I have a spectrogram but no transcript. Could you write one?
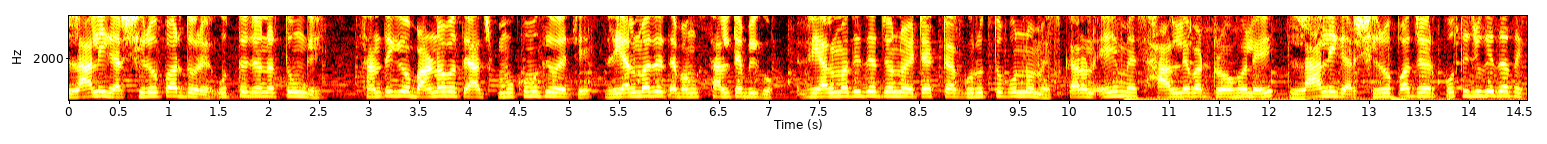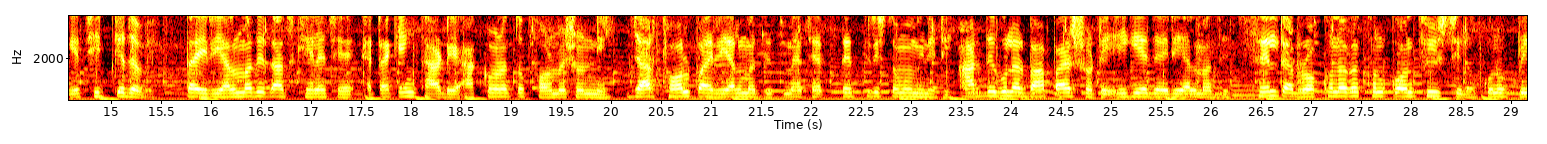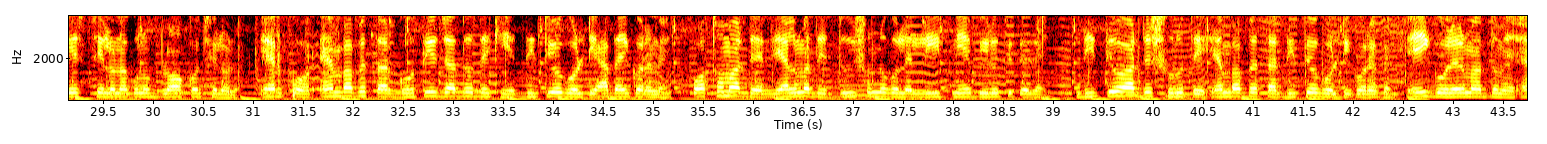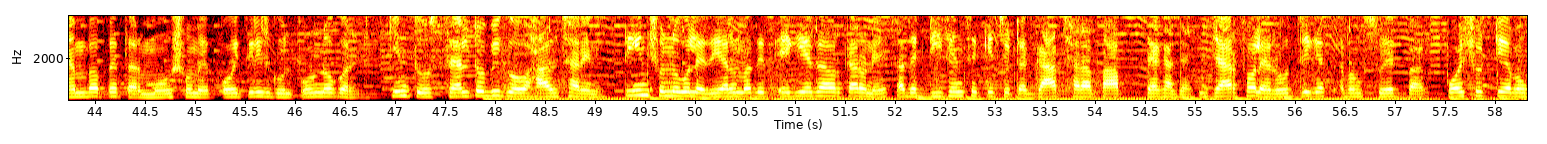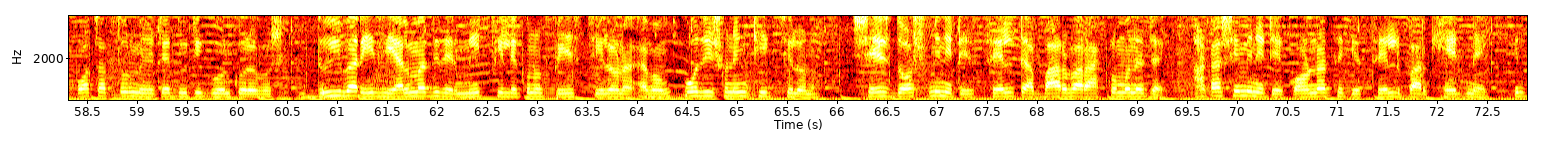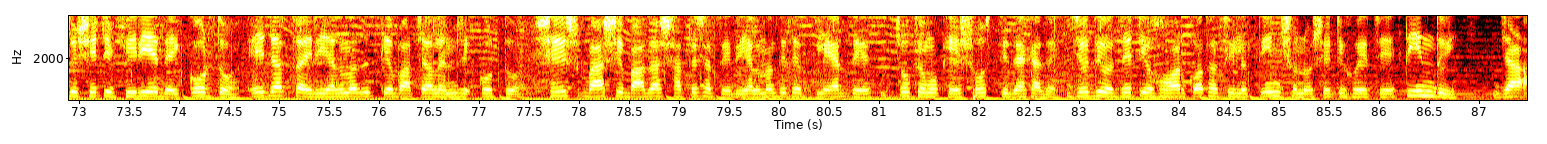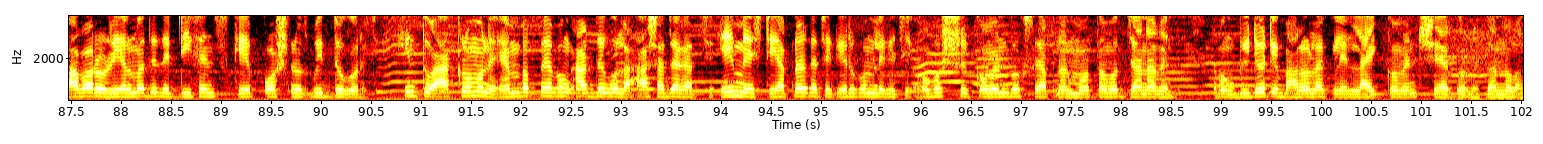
লা লিগার শিরোপার দৌড়ে উত্তেজনার তুঙ্গে সান্তিগিও বার্নাবতে আজ মুখোমুখি হয়েছে রিয়াল মাদিদ এবং সাল্টে বিগো রিয়াল মাদিদের জন্য এটা একটা গুরুত্বপূর্ণ ম্যাচ, কারণ এই ম্যাচ হারলে বা ড্র হলেই লা লিগার শিরোপা জয়ের প্রতিযোগিতা থেকে ছিটকে যাবে। তাই রিয়াল মাদ্রিদ আজ খেলেছে অ্যাটাকিং থার্ডে আক্রমণাত্মক ফরমেশন নিয়ে, যার ফল পায় রিয়াল মাদ্রিদ ম্যাচের তেত্রিশতম মিনিটে। আর্দেগুলার বা পায়ের শটে এগিয়ে যায় রিয়াল মাদ্রিদ। সেলটার রক্ষণাবেক্ষণ কনফিউজ ছিল, কোনো প্রেস ছিল না, কোনো ব্লকও ছিল না। এরপর এমবাবে তার গতির জাদু দেখিয়ে দ্বিতীয় গোলটি আদায় করে নেয়। প্রথমার্ধে রিয়াল মাদ্রিদ দুই শূন্য গোলে লিড নিয়ে বিরতিতে যায়। দ্বিতীয় অর্ধের শুরুতে এমবাপ্পে তার দ্বিতীয় গোলটি করে ফেলে, এই গোলের মাধ্যমে এমবাপ্পে তার মৌসুমে পঁয়ত্রিশ গোল পূর্ণ করেন। কিন্তু সেল্টো বিগো হাল ছাড়েনি। তিন শূন্য গোলে রিয়াল মাদ্রিদ এগিয়ে যাওয়ার কারণে তাদের ডিফেন্সে কিছুটা গা ছাড়া ভাব দেখা যায়, যার ফলে রদ্রিগেস এবং সুয়েটবার্গ পঁয়ষট্টি এবং পঁচাত্তর মিনিটে দুটি গোল করে বসে। দুইবারই রিয়াল মাদ্রিদের মিডফিল্ডে কোনো প্রেস ছিল না এবং পজিশনিং ঠিক ছিল না। শেষ দশ মিনিটে সেলটা বারবার আক্রমণে যায়। আটাশি মিনিটে কর্নার থেকে সেল পার্ক হেড নেয়। কিন্তু সেটি ফিরিয়ে দেয় করতো এই যাত্রায় রিয়াল মাদ্রিদকে বাঁচালেন কোর্তোয়া। শেষ বাঁশি বাজার সাথে সাথে রিয়াল মাদ্রিদের প্লেয়ারদের চোখে মুখে স্বস্তি দেখা যায়। যদিও যেটি হওয়ার কথা ছিল তিন শূন্য, সেটি হয়েছে তিন দুই। যা আবারও রিয়াল মাদ্রিদের ডিফেন্সকে প্রশ্নবিদ্ধ করে। কিন্তু আক্রমণে এমবাপ্পে এবং আর্দেগোলা আশা জাগাচ্ছে। এই ম্যাচটি আপনার কাছে কীরকম লেগেছে অবশ্যই কমেন্ট বক্সে আপনার মতামত জানাবেন এবং ভিডিওটি ভালো লাগলে লাইক, কমেন্ট, শেয়ার করবেন। ধন্যবাদ।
